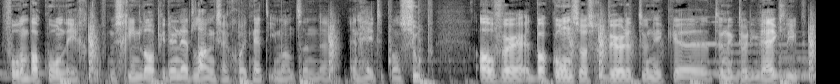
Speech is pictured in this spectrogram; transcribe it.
voor een balkon ligt. Of misschien loop je er net langs en gooit net iemand een, uh, een hete pan soep over het balkon, zoals gebeurde toen ik, toen ik door die wijk liep.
